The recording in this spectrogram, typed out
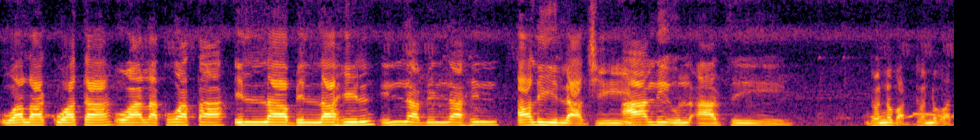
ওয়ালা কুয়াতা। ওয়ালা কুয়াতা। ইল্লা বিল্লাহিল। ইল্লা বিল্লাহিল। আলিল আজিম আলিউল আজিম ধন্যবাদ ধন্যবাদ।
